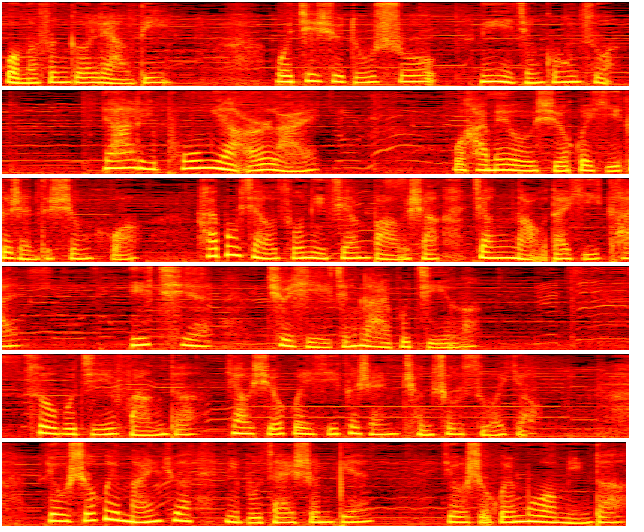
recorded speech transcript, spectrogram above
我们分隔两地，我继续读书，你已经工作，压力扑面而来。我还没有学会一个人的生活，还不想从你肩膀上将脑袋移开，一切却已经来不及了。猝不及防的要学会一个人承受所有，有时会埋怨你不在身边，有时会莫名的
